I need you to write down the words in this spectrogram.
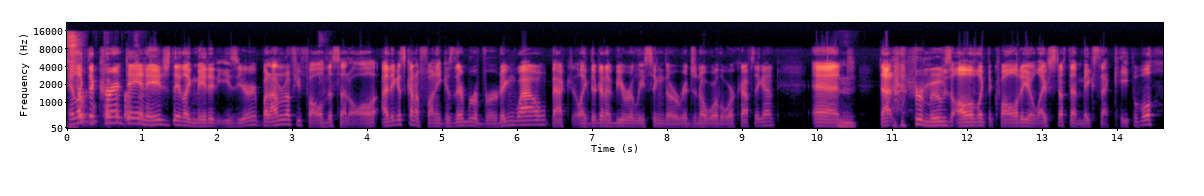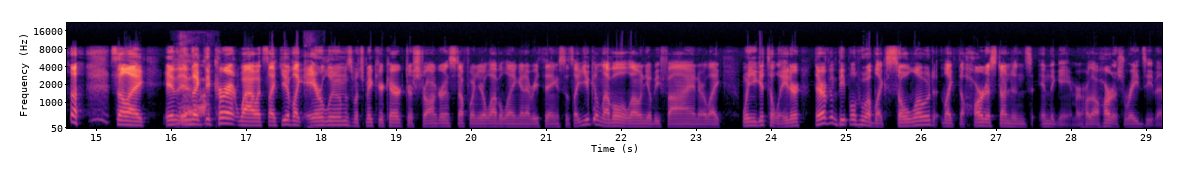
And like the certain type of current day and age, they like made it easier. But I don't know if you follow this at all. I think it's kind of funny because they're reverting WoW back. To, like they're gonna be releasing the original World of Warcraft again, and Mm. That removes all of like the quality of life stuff that makes that capable. so like in, in like the current WoW, it's like you have like heirlooms which make your character stronger and stuff when you're leveling and everything. So it's like you can level alone, you'll be fine. Or like when you get to later, there have been people who have like soloed like the hardest dungeons in the game or the hardest raids even,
